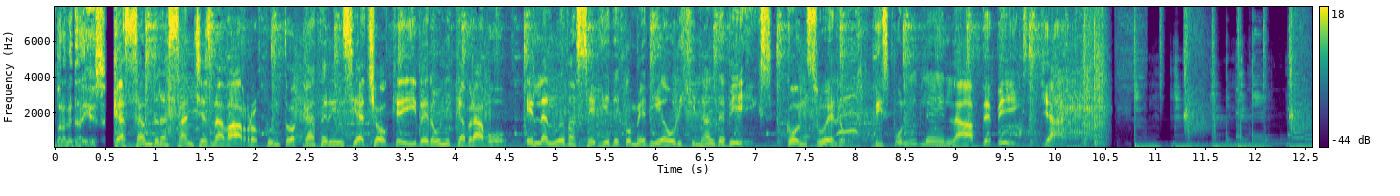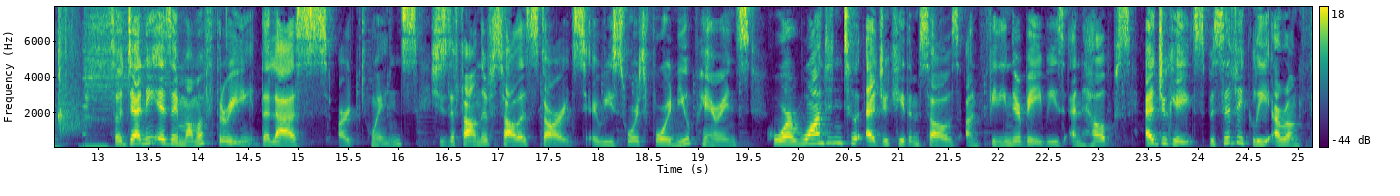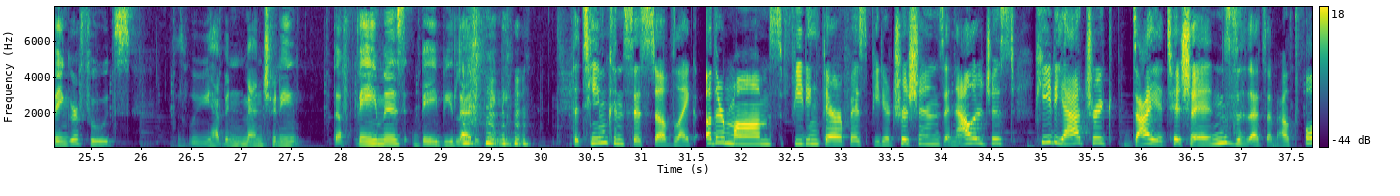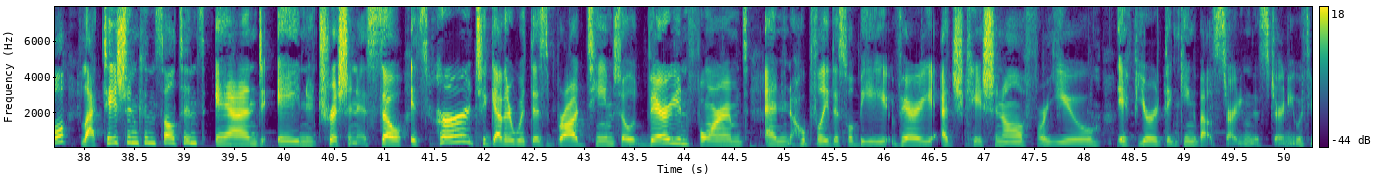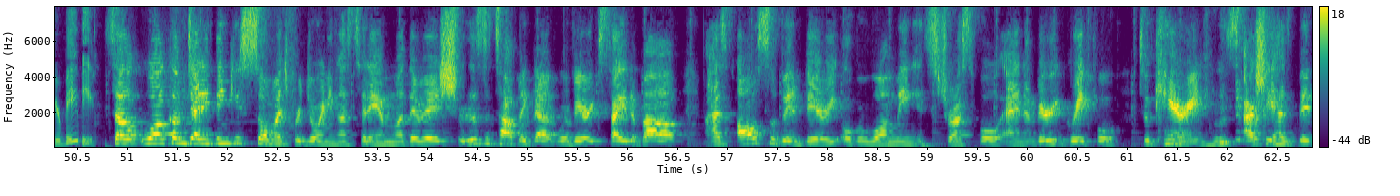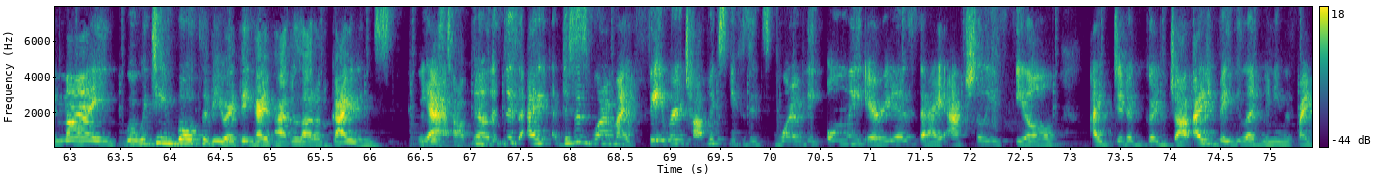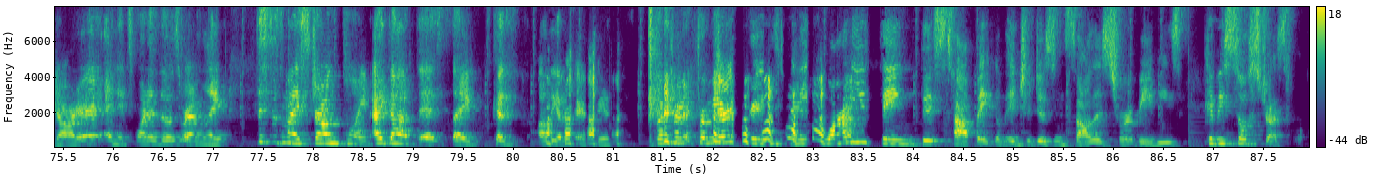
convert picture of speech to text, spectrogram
para detalles. Cassandra Sánchez Navarro junto a Catherine Siachoque y Verónica Bravo en la nueva serie de comedia original de VIX, Consuelo, disponible en la app de VIX ya. So Jenny is a mom of three. The last are twins. She's the founder of Solid Starts, a resource for new parents who are wanting to educate themselves on feeding their babies and helps educate specifically around finger foods, as we have been mentioning, the famous baby led weaning. The team consists of like other moms, feeding therapists, pediatricians, and allergists, pediatric dietitians, that's a mouthful, lactation consultants, and a nutritionist. So it's her together with this broad team. So very informed, and hopefully this will be very educational for you if you're thinking about starting this journey with your baby. So welcome, Jenny. Thank you so much for joining us today on Motherish. This is a topic that we're very excited about. Has also been very overwhelming and stressful, and I'm very grateful to Karen, who's actually has been my well, between both of you, I think I've had a lot of guidance yeah, No, this is I this is one of my favorite topics because it's one of the only areas that I actually feel I did a good job. I did baby led weaning with my daughter, and it's one of those where I'm like, this is my strong point. I got this, like because all the other areas. but from, from your experience, why do you think this topic of introducing solids to our babies could be so stressful?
